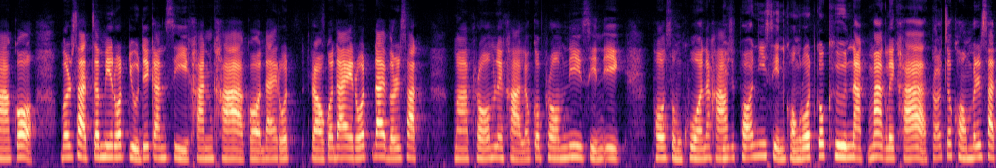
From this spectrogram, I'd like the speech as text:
มาก็บริษัทจะมีรถอยู่ด้วยกัน 4 คันค่ะ ก็ได้รถ เราก็ได้รถได้บริษัทมาพร้อมเลยค่ะ แล้วก็พร้อมหนี้สินอีก พอสมควรนะคะโดยเฉพาะหนี้สินของรถก็คือหนักมากเลยค่ะ เพราะเจ้าของบริษัท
